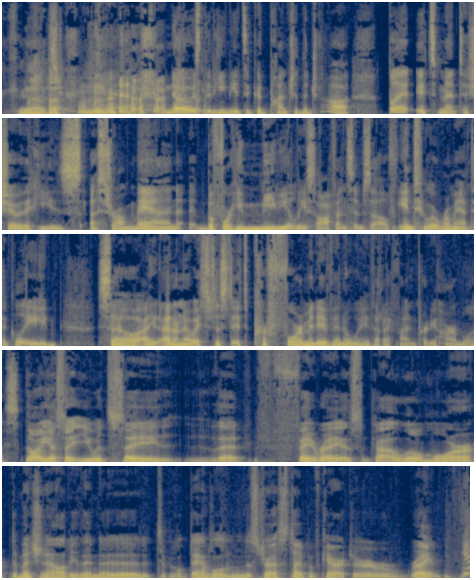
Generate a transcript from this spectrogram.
yeah, it's, knows that he needs a good punch in the jaw. But it's meant to show that he's a strong man before he immediately softens himself into a romantic lead. So I, I don't know. It's just it's performative in a way that I find pretty harmless. Though I guess that you would say that Fay Wray has got a little more dimensionality than a, typical damsel in distress type of character, right? Yeah,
